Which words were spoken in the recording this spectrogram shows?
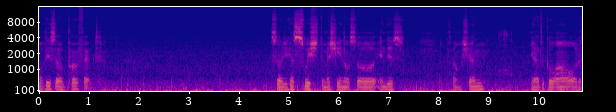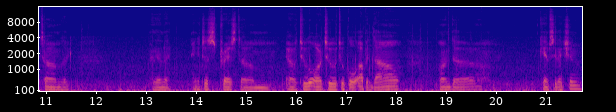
of these are perfect. So you can switch the machine also in this function. You have to go out all the time like and then like you can just press the um, L2 R2 to go up and down on the game selection.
